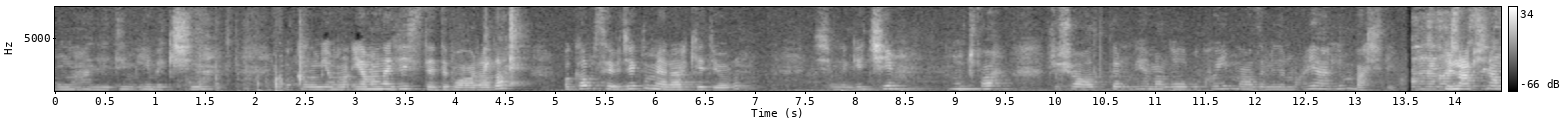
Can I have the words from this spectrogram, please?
Onu halledeyim yemek işini. Bakalım Yaman, Yaman Ali istedi bu arada. Bakalım sevecek mi merak ediyorum. Şimdi geçeyim mutfağa. Şu, şu aldıklarımı hemen dolaba koyayım. Malzemelerimi ayarlayayım başlayayım. Dün akşam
